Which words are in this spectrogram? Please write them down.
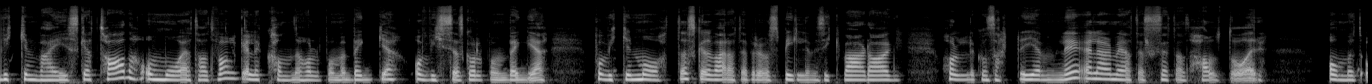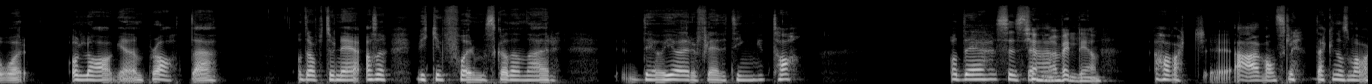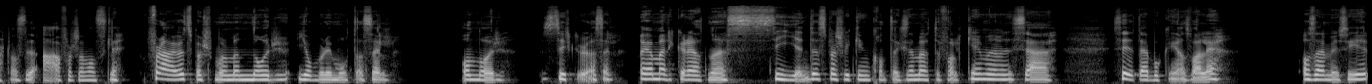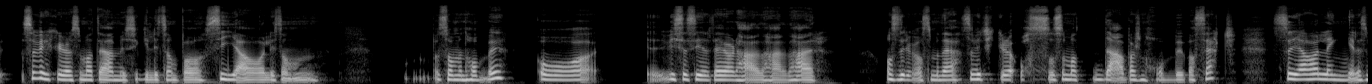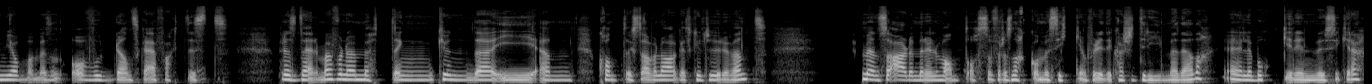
Hvilken vei skal jeg ta, da? Og må jeg ta et valg, eller kan jeg holde på med begge? Og hvis jeg skal holde på med begge, på hvilken måte? Skal det være at jeg prøver å spille musikk hver dag, holde konserter jevnlig, eller er det mer at jeg skal sette av et halvt år om et år og lage en plate og dra på turné? Altså, hvilken form skal den der det å gjøre flere ting ta? Og det syns jeg Kjenner meg veldig igjen. har vært er vanskelig. Det er ikke noe som har vært vanskelig, det er fortsatt vanskelig. For det er jo et spørsmål med når jobber du mot deg selv, og når styrker du deg selv? Og jeg merker det at når jeg sier Det spørs hvilken kontekst jeg møter folk i, men hvis jeg sier at jeg er bookingansvarlig, og så er jeg musiker, så virker det som at jeg er musiker litt sånn på sida og litt sånn som en hobby. Og hvis jeg sier at jeg gjør det her og det her og det her, og så driver jeg også med det, så virker det også som at det er bare sånn hobbybasert. Så jeg har lenge liksom jobba med sånn Å, hvordan skal jeg faktisk presentere meg? For når jeg har møtt en kunde i en kontekst av å lage et kulturevent, men så er de relevant også for å snakke om musikken fordi de kanskje driver med det, da, eller booker inn musikere,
